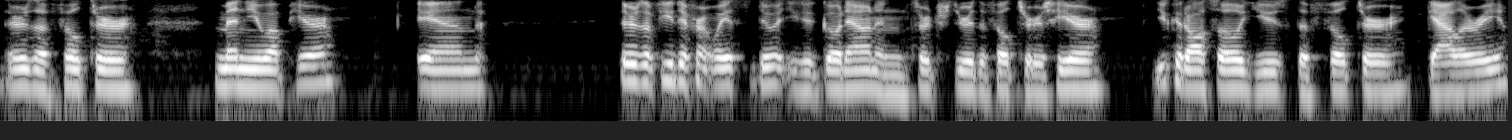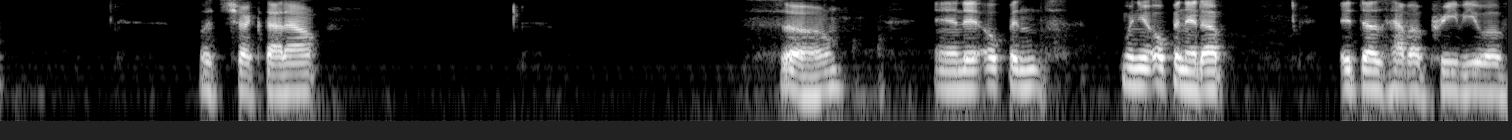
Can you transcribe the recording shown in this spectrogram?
there's a filter menu up here and there's a few different ways to do it. You could go down and search through the filters here. You could also use the filter gallery. Let's check that out. So, and it opens, when you open it up, it does have a preview of,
